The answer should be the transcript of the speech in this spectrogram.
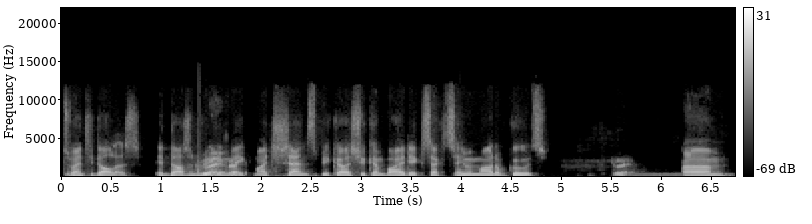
twenty dollars, it doesn't really right, make right. much sense because you can buy the exact same amount of goods. Right. Um,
